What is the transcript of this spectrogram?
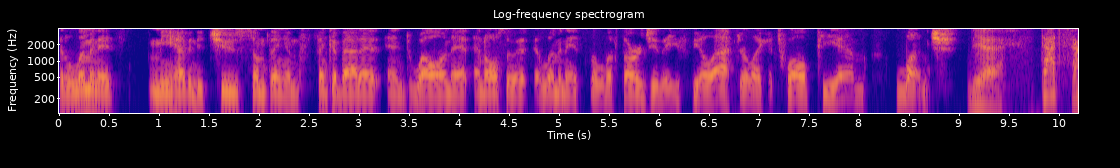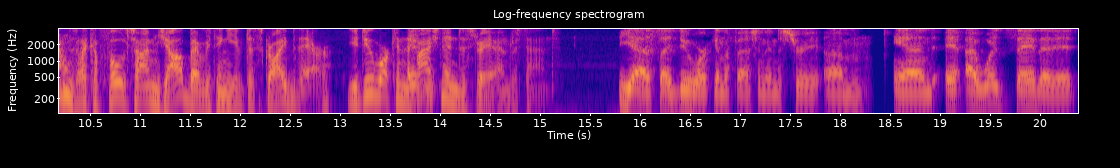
It eliminates me having to choose something and think about it and dwell on it. And also, it eliminates the lethargy that you feel after like a 12 p.m. lunch. Yeah. That sounds like a full time job, everything you've described there. You do work in the it, fashion industry, I understand. Yes, I do work in the fashion industry. Um, and it, I would say that it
